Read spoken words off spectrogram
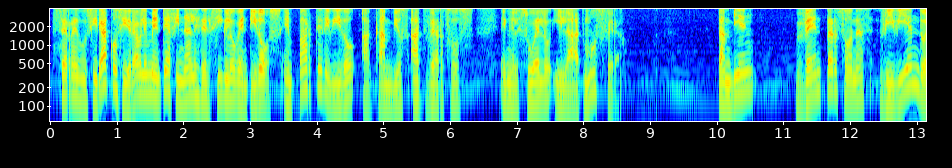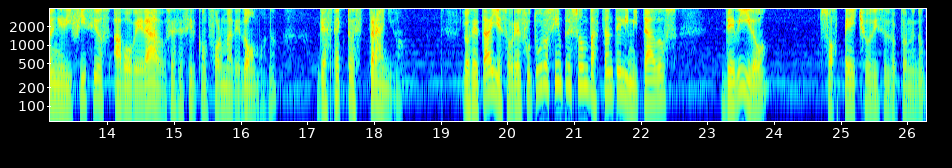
se reducirá considerablemente a finales del siglo XXII, en parte debido a cambios adversos en el suelo y la atmósfera. También ven personas viviendo en edificios abovedados, es decir, con forma de domo, de aspecto extraño. Los detalles sobre el futuro siempre son bastante limitados debido, sospecho, dice el doctor Nendon,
